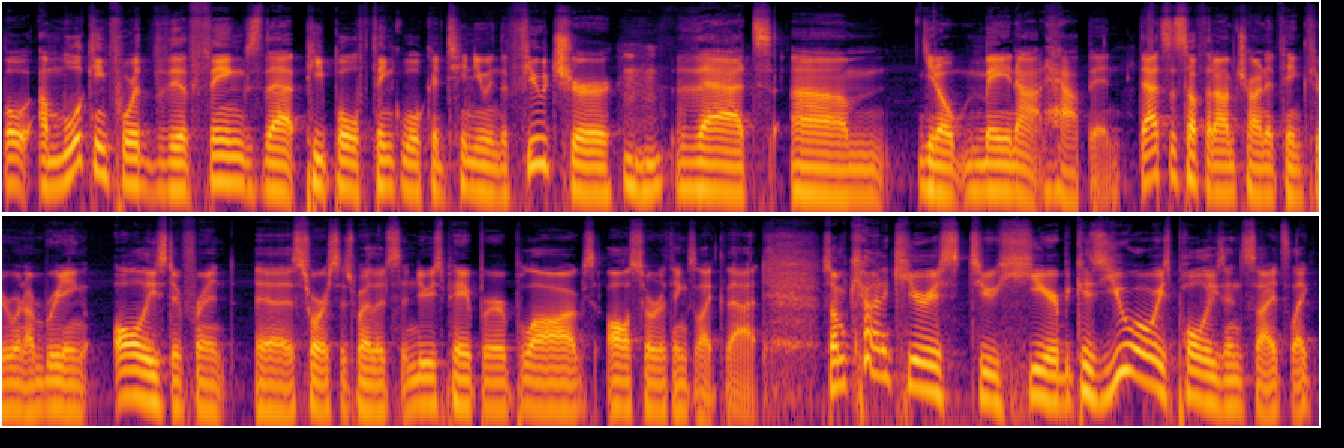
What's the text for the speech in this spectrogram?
but I'm looking for the things that people think will continue in the future. Mm-hmm. That um, you know, may not happen. That's the stuff that I'm trying to think through when I'm reading all these different uh, sources, whether it's the newspaper, blogs, all sort of things like that. So I'm kind of curious to hear because you always pull these insights like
